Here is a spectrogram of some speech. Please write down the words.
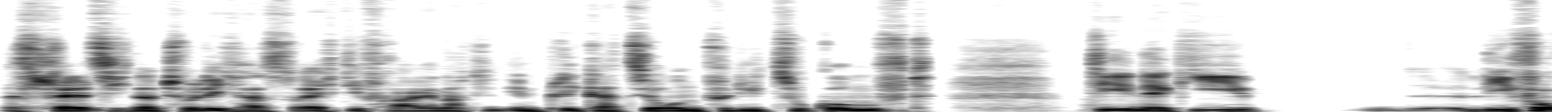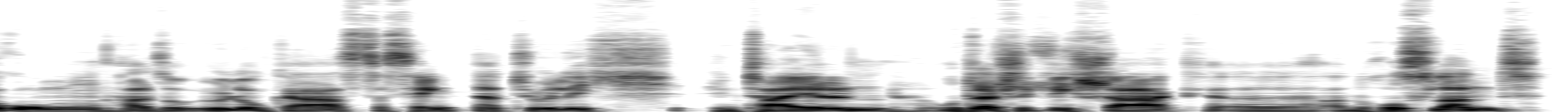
Es stellt sich natürlich, hast du recht, die Frage nach den Implikationen für die Zukunft. Die Energielieferungen, also Öl und Gas, das hängt natürlich in Teilen unterschiedlich stark äh, an Russland.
